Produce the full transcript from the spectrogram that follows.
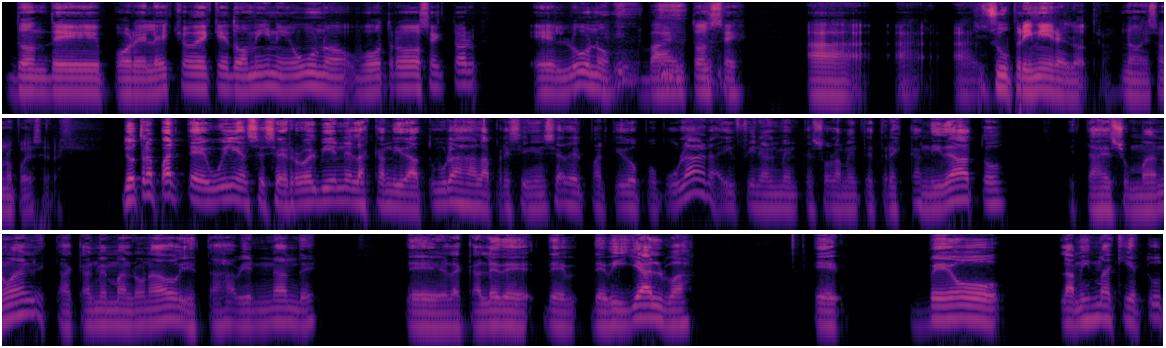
donde por el hecho de que domine uno u otro sector, el uno va entonces a, a- a suprimir el otro. No, eso no puede ser así. De otra parte, William, se cerró el viernes las candidaturas a la presidencia del Partido Popular. Hay finalmente solamente tres candidatos. Está Jesús Manuel, está Carmen Maldonado y está Javier Hernández, del alcalde de, de- de Villalba. Eh, veo la misma quietud,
